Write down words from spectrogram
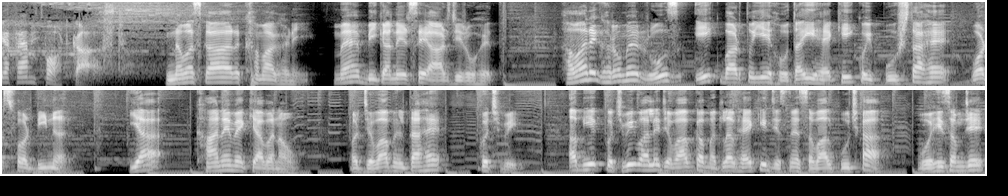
एफ़ एम पॉडकास्ट नमस्कार, खमा घड़ी। मैं बीकानेर से आरजी रोहित। हमारे घरों में रोज एक बार तो ये होता ही है कि कोई पूछता है व्हाट्स फॉर डिनर या, खाने में क्या बनाऊँ? और जवाब मिलता है, कुछ भी। अब ये कुछ भी वाले जवाब का मतलब है कि जिसने सवाल पूछा, वो ही समझे।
